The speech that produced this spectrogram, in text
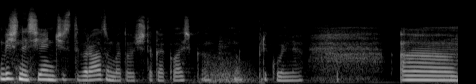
Вечное сияние чистого разума это очень такая классика, ну, прикольная. А,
